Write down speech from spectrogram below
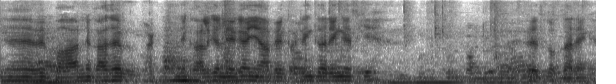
ये बाहर निकाल से निकाल के ले गए, यहाँ पे कटिंग करेंगे इसकी। फिर इसको करेंगे।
